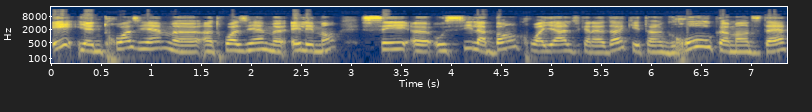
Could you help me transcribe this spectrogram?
Et il y a une troisième, un troisième élément, c'est euh, aussi la Banque royale du Canada, qui est un gros commanditaire,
